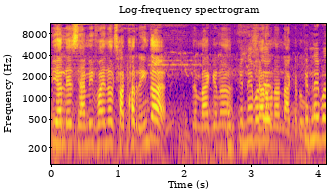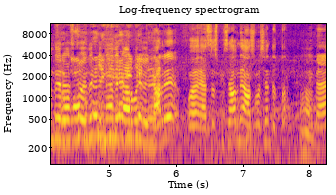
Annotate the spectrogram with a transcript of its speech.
ਵੀ ਹੱਲੇ ਸੈਮੀਫਾਈਨਲ ਸਾਡਾ ਰਹਿੰਦਾ ਤੇ ਮੈਂ ਕਹਿੰਦਾ ਕਿੰਨੇ ਸ਼ਰਮ ਨਾਲ ਨੱਕ ਬੰਦੇ ਡੋਬ ਕਿੰਨੇ ਬੰਦੇ ਅਰੈਸਟ ਹੋਏ ਤੇ ਕਿੰਨਿਆਂ ਦੀ ਕਾਰਵਾਈ ਹੋਈ? ਕਰ ਰਹੇ ਐਸਐਸਪੀ ਸਾਹਿਬ ਨੇ ਆਸਵਾਸ਼ਨ ਦਿੱਤਾ ਵੀ ਮੈਂ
